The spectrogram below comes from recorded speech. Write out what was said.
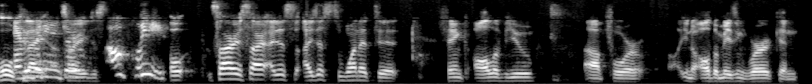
oh, everybody I, enjoy. Sorry, just, oh, please. Oh, sorry, sorry. I just I just wanted to thank all of you uh, for you know all the amazing work and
